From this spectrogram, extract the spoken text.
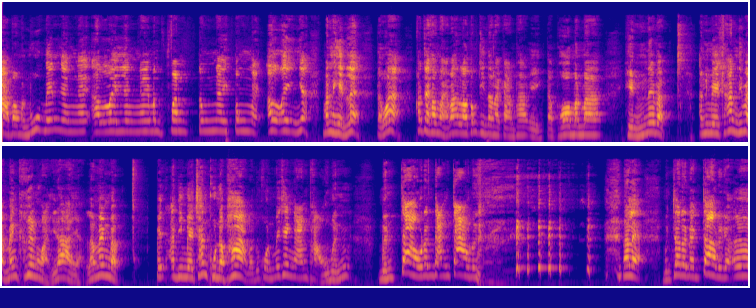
าพว่ามันมูเมนต์ยังไง อะไรยังไงมันฟันตรงไงตรงไหนอะไรอย่างเงี้ยมันเห็นแหละ แต่ว่าเข้าใจความหมายป่ะเราต้องจินตนาการภาพเอง แต่พอมันมาเห็นในแบบ แอนิเมชันที่แบบแม่งเคลื่อนไหวได้อะแล้วแม่งแบบเป็นแอนิเมชันคุณภาพอะทุกคนไม่ใช่งานเผาเหมือน เหมือนเจ้าดัง ๆ เจ้าหนึ่งนั่นแหละเหมือนเจ้าดังๆเจ้าหนึ่งอะเออ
